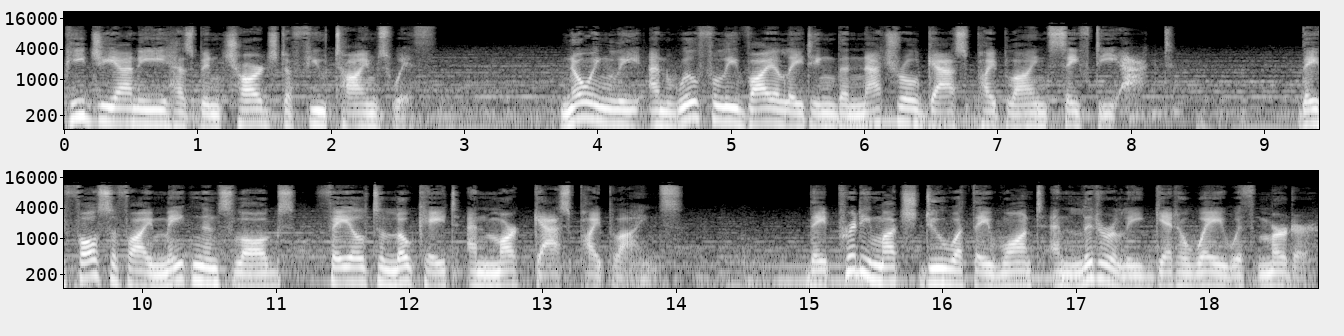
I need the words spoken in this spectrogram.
PG&E has been charged a few times with knowingly and willfully violating the Natural Gas Pipeline Safety Act. They falsify maintenance logs, fail to locate and mark gas pipelines. They pretty much do what they want and literally get away with murder.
